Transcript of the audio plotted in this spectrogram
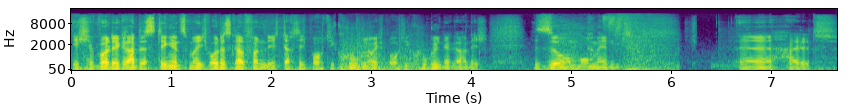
Ich wollte gerade das Ding jetzt mal, ich wollte es gerade von, ich dachte, ich brauche die Kugeln, aber ich brauche die Kugeln ja gar nicht. So, Moment. Äh, halt.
